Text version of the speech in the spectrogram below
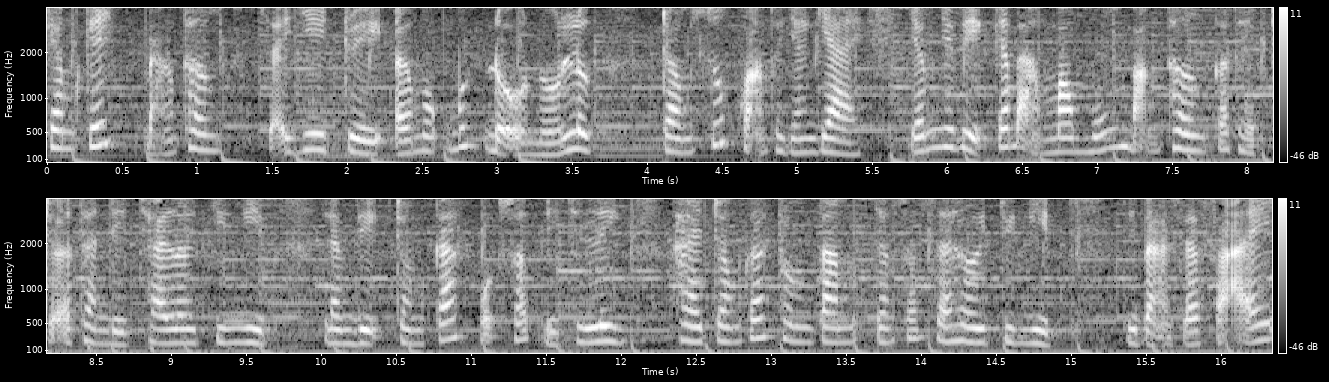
Cam kết bản thân sẽ duy trì ở một mức độ nỗ lực trong suốt khoảng thời gian dài, giống như việc các bạn mong muốn bản thân có thể trở thành detailer chuyên nghiệp làm việc trong các workshop detailing hay trong các trung tâm chăm sóc xe hơi chuyên nghiệp, thì bạn sẽ phải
